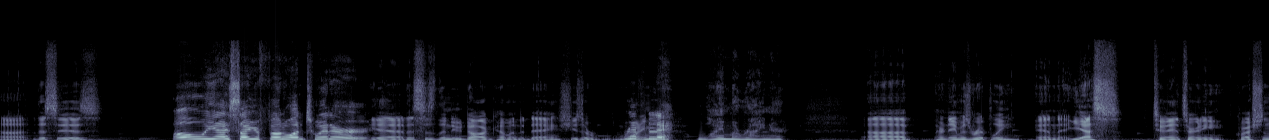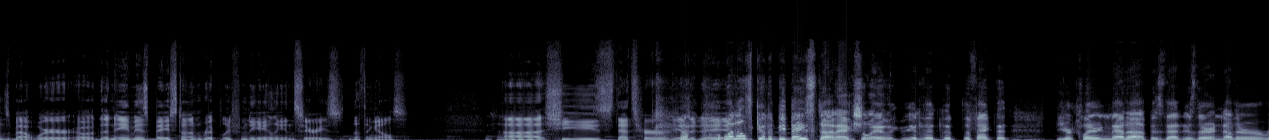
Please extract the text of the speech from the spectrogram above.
Uh, this is Oh yeah, I saw your photo on Twitter. yeah, this is the new dog coming today. She's a Ripley. Weim- Weimaraner. Uh, her name is Ripley, and yes, to answer any questions about where oh, the name is based on Ripley from the Alien series, nothing else. Uh, she's that's her the other day. what else could it be based on? Actually, the, the, the fact that you're clearing that up is that is there another I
